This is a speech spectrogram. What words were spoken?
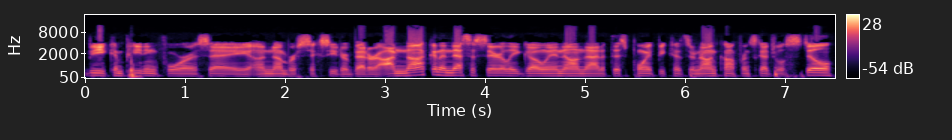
be competing for, say, a number six seed or better. I'm not going to necessarily go in on that at this point because their non-conference schedule is still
